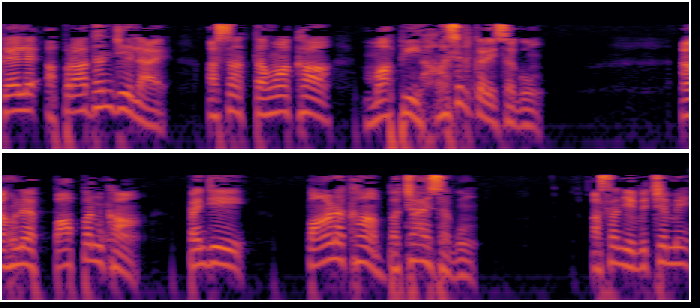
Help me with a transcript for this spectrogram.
कयल अपराधनि जे लाइ असां तव्हां खां माफ़ी हासिल करे सघूं ऐं हुन पापनि खां पंहिंजे पाण खां बचाए सघूं असां जे विच में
